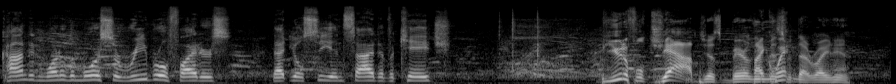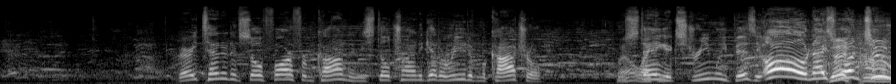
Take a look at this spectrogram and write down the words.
Condon, one of the more cerebral fighters that you'll see inside of a cage. Beautiful jab. Just barely missed Quinton. with that right hand. Very tentative so far from Condon. He's still trying to get a read of McCotrell. Who's Well, staying like extremely busy. Oh, nice Good one, two.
